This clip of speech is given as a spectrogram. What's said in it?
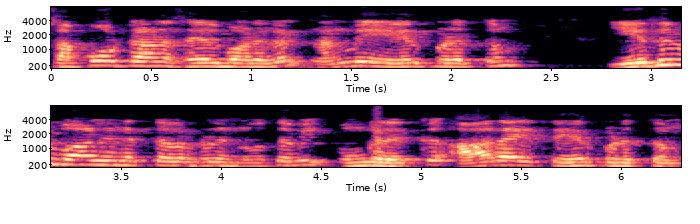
சப்போர்ட்டான செயல்பாடுகள் நன்மையை ஏற்படுத்தும். எதிர்பாலினத்தவர்களின் உதவி உங்களுக்கு ஆதாயத்தை ஏற்படுத்தும்.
